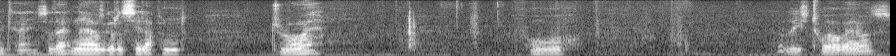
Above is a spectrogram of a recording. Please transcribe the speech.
Okay so that now has got to sit up and dry for at least 12 hours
